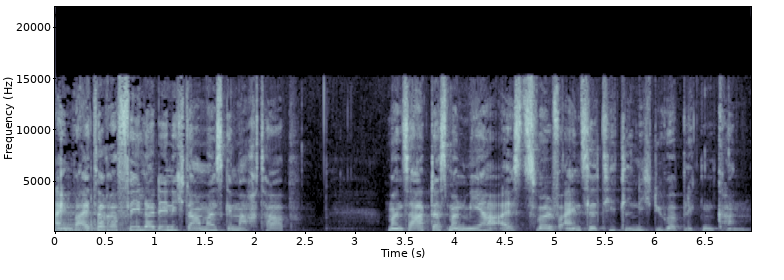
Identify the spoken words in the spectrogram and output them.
Ein weiterer Fehler, den ich damals gemacht habe, man sagt, dass man mehr als zwölf Einzeltitel nicht überblicken kann.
